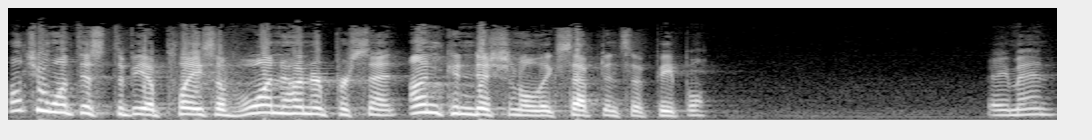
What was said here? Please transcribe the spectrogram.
Don't you want this to be a place of 100% unconditional acceptance of people? Amen.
